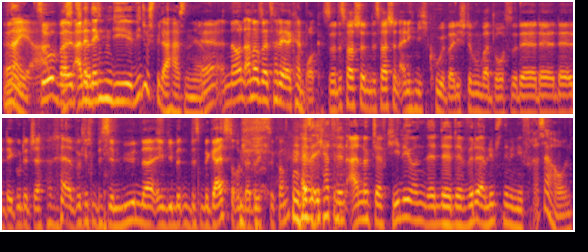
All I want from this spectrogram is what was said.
Ja, naja, so, weil was alle denken, die Videospieler hassen, ja. Ja, na, und andererseits hatte er keinen Bock. So, das war schon, das war schon eigentlich nicht cool, weil die Stimmung war doof. So, der, der, der, der gute Jeff hatte wirklich ein bisschen Mühen, da irgendwie mit ein bisschen Begeisterung da durchzukommen. Also ich hatte den Eindruck, Jeff Keighley und der, der, der würde am liebsten ihm in die Fresse hauen.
